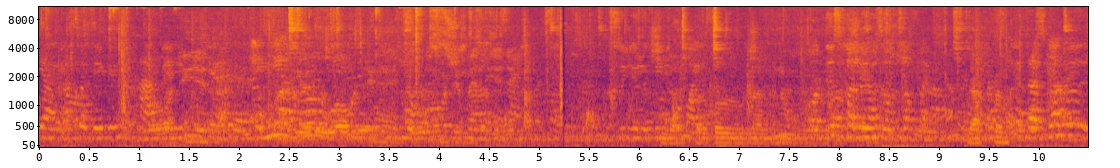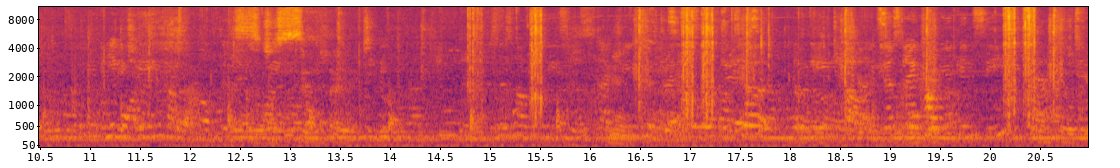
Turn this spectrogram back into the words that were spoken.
Yeah, so they didn't have any. So you're looking for white. This color is also. This is just just like how you can see. It's a little bit.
